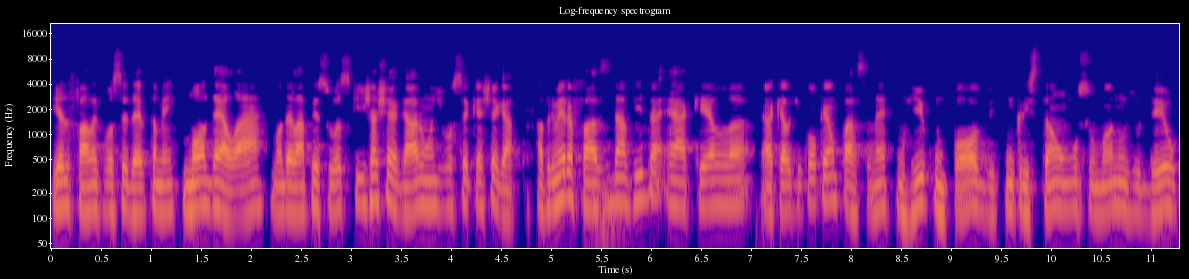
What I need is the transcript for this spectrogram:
E ele fala que você deve também modelar, modelar pessoas que já chegaram onde você quer chegar. A primeira fase da vida é aquela, é aquela que qualquer um passa, né? Um rico, um pobre, um cristão, um muçulmano, um judeu,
